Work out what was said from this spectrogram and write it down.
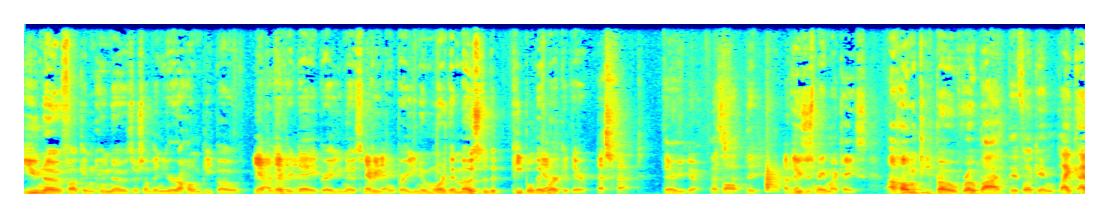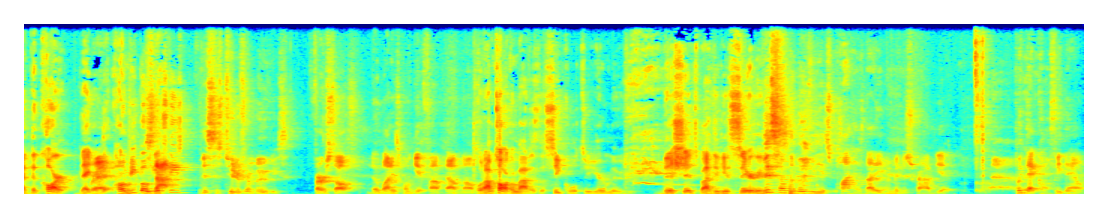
You know, fucking who knows or something. You're a Home Depot Yeah, every, every day, bro. You know some Every people, day. bro. You know more than most of the people that Yeah. work it there. That's fact. There you go. That's, all. The- Okay. You just made my case. A Home Depot robot that fucking like uh, the cart. That, that Home Depot stop. gets these. This is two different movies. First off, nobody's gonna get five thousand dollars. What I'm talking about is the sequel to your movie. this shit's about to get serious. This other movie, his plot has not even been described yet. Put that coffee down.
